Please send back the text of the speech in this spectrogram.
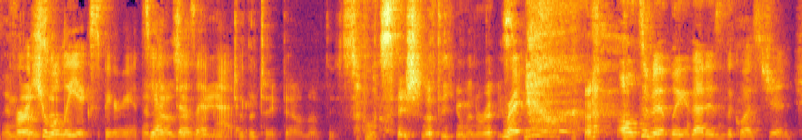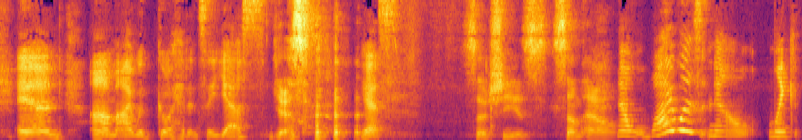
does it- virtually experience. And yeah, does, it that lead matter? to the takedown of the civilization of the human race? Right. Ultimately, that is the question. And um, I would go ahead and say yes. Yes. Yes. So she is somehow. Now, why was now like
